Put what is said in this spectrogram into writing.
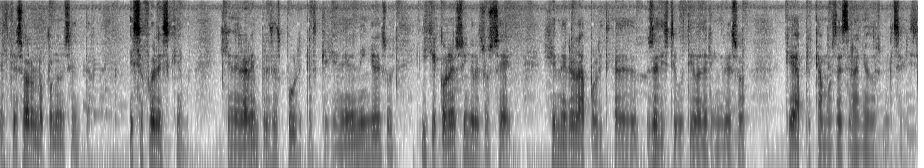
El Tesoro no pone un centavo. Ese fue el esquema. Generar empresas públicas que generen ingresos y que con esos ingresos se genere la política redistributiva del ingreso que aplicamos desde el año 2006.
